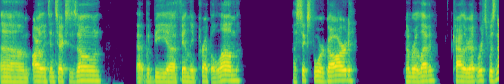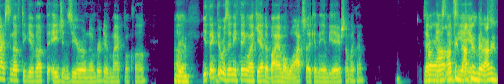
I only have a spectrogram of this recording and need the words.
um, Arlington, Texas own. That would be uh, Findlay Prep alum, a six-four guard, number 11, Kyler Edwards. Was nice enough to give up the Agent Zero number to Mac McClung. Um, Yeah. You think there was anything like you had to buy him a watch like in the NBA or something like that? That Probably, I, I think I think that I think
